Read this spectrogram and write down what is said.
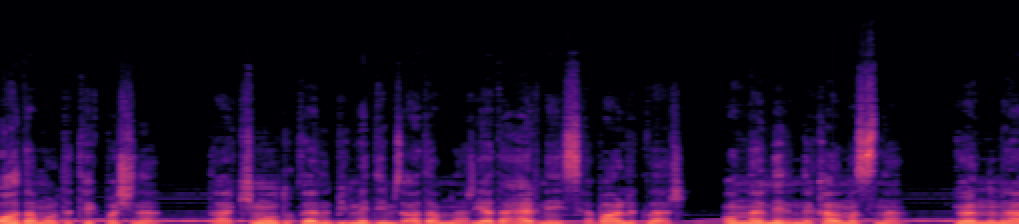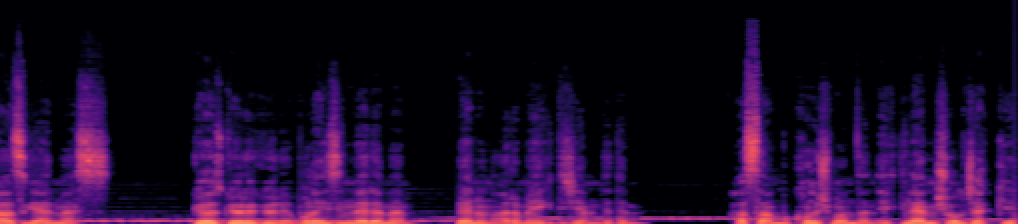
O adam orada tek başına. Daha kim olduklarını bilmediğimiz adamlar ya da her neyse varlıklar. Onların elinde kalmasına gönlüm razı gelmez. Göz göre göre buna izin veremem. Ben onu aramaya gideceğim dedim. Hasan bu konuşmamdan etkilenmiş olacak ki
